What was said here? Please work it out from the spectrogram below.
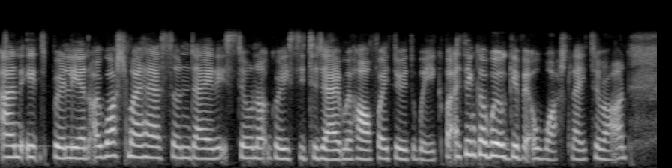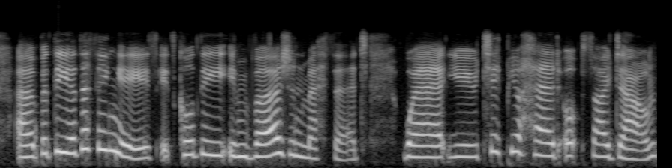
and it's brilliant. I washed my hair Sunday and it's still not greasy today, and we're halfway through the week, but I think I will give it a wash later on. Uh, but the other thing is, it's called the inversion method, where you tip your head upside down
